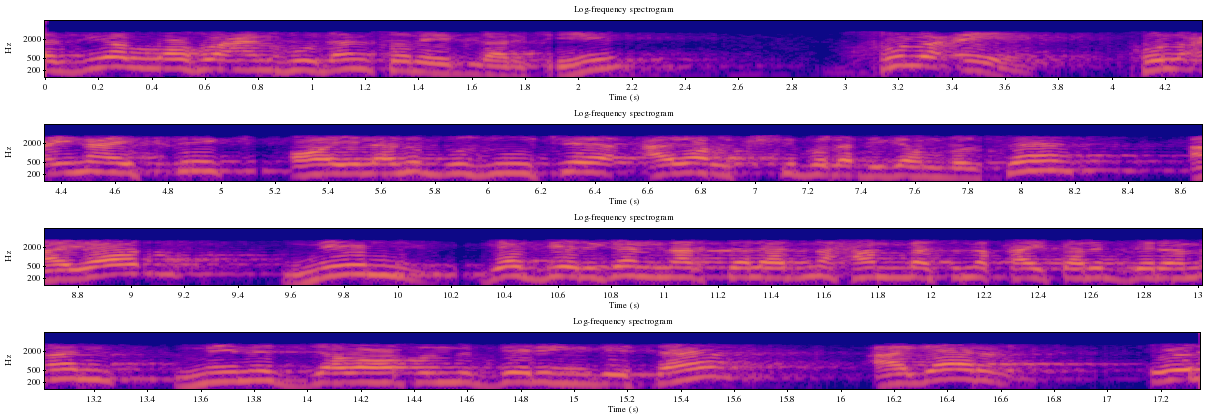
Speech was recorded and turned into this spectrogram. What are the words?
roziyallohu anhudan so'raydilarki xul'i xul'ini aytdik oilani buzuvchi ayol kishi bo'ladigan bo'lsa ayol menga bergan narsalarni hammasini qaytarib beraman meni javobimni bering desa agar er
